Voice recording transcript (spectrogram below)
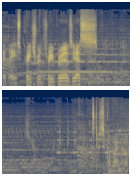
Get these preacher and three braves, yes. Kia. Just He's back now.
